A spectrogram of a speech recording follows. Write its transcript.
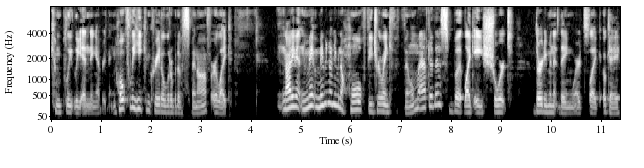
completely ending everything. Hopefully, he can create a little bit of a spin-off or like not even maybe not even a whole feature-length film after this, but like a short 30-minute thing where it's like, okay,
